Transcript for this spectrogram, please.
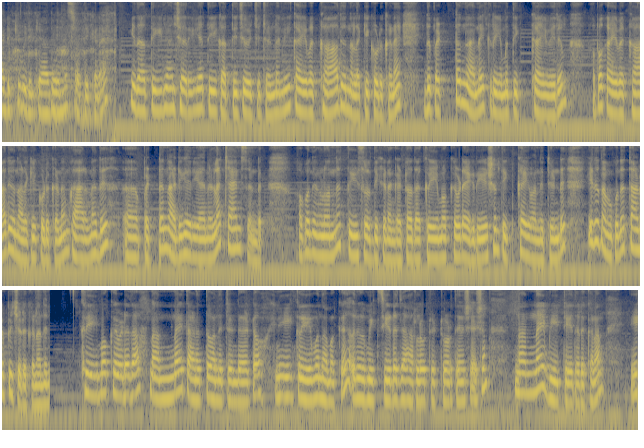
അടുക്കി പിടിക്കാതെ ഒന്ന് ശ്രദ്ധിക്കണേ. ഇതാ തീ ഞാൻ ചെറിയ തീ കത്തിച്ച് വെച്ചിട്ടുണ്ട്. നീ കൈവെക്കാതെ ഒന്ന് ഇളക്കി കൊടുക്കണേ. ഇത് പെട്ടെന്ന് തന്നെ ക്രീം തിക്കായി വരും. അപ്പോൾ കൈവെക്കാതെ ഒന്ന് ഇളക്കി കൊടുക്കണം. കാരണം ഇത് പെട്ടെന്ന് അടി കരിയാനുള്ള ചാൻസ് ഉണ്ട്. അപ്പോൾ നിങ്ങളൊന്ന് തീ ശ്രദ്ധിക്കണം കേട്ടോ. അതാ ക്രീമൊക്കെ ഇവിടെ ഏകദേശം തിക്കായി വന്നിട്ടുണ്ട്. ഇത് നമുക്കൊന്ന് തണുപ്പിച്ചെടുക്കണം. ക്രീമൊക്കെ ഇവിടെ ഇതാ നന്നായി തണുത്ത് വന്നിട്ടുണ്ട് കേട്ടോ. ഇനി ഈ ക്രീം നമുക്ക് ഒരു മിക്സിയുടെ ജാറിലോട്ട് ഇട്ട് കൊടുത്തതിന് ശേഷം നന്നായി ബീറ്റ് ചെയ്തെടുക്കണം. ഈ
